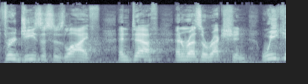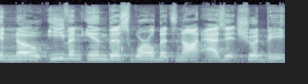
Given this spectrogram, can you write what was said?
Through Jesus' life and death and resurrection, we can know, even in this world that's not as it should be,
